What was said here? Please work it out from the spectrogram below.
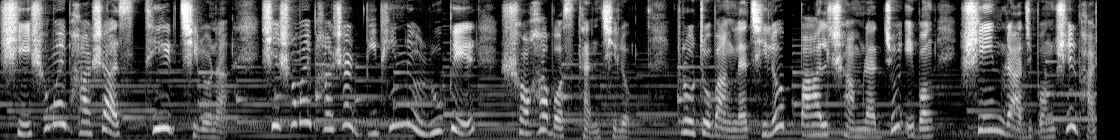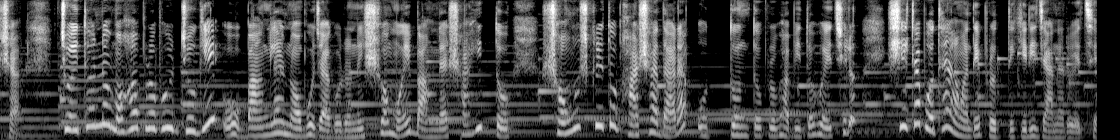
সে সময় ভাষা স্থির ছিল না। সে সময় ভাষার বিভিন্ন রূপের সহাবস্থান ছিল। প্রোটো বাংলা ছিল পাল সাম্রাজ্য এবং সেন রাজবংশের ভাষা। চৈতন্য মহাপ্রভুর যুগে ও বাংলা নবজাগরণের সময় বাংলা সাহিত্য সংস্কৃত ভাষা দ্বারা অত্যন্ত প্রভাবিত হয়েছিল, সেটা বোধহয় আমাদের প্রত্যেকেরই জানা রয়েছে।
